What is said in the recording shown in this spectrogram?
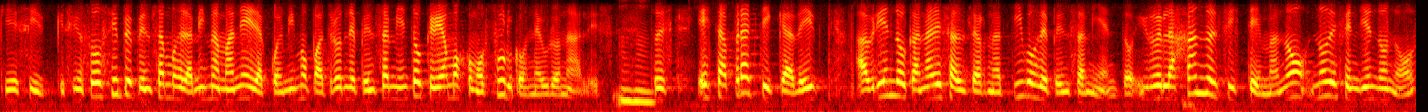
Quiere decir que si nosotros siempre pensamos de la misma manera, con el mismo patrón de pensamiento, creamos como surcos neuronales. Entonces, esta práctica de ir abriendo canales alternativos de pensamiento y relajando el sistema, no, no defendiéndonos,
